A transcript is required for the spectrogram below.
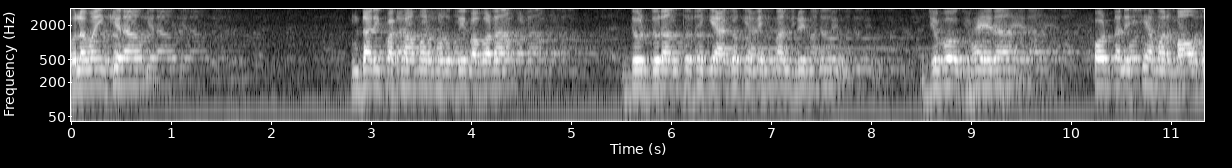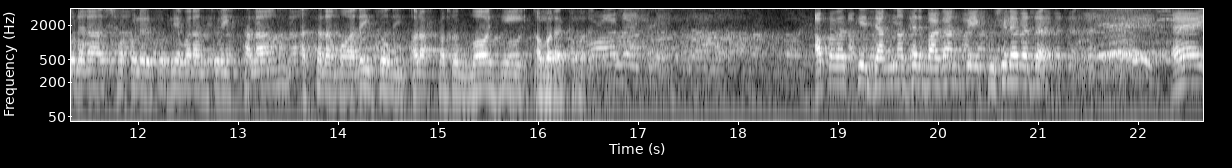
ওলামাই কেরাম দাড়ি পাখা আমার মুরব্বী বাবারা দূর দূরান্ত থেকে আগত মেহমান বৃন্দ, যুবক ভাইয়েরা পর্দানিশি আমার মা বোনেরা, সকলের প্রতি আমার আন্তরিক সালাম। আসসালামু আলাইকুম রহমতুল্লাহি আজকে জান্নাতের বাগান পেয়ে খুশি স্যার এই,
